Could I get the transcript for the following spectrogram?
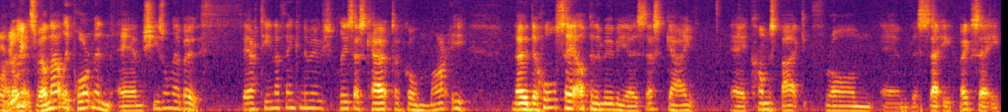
Oh, really? as well. Natalie Portman, um, she's only about 13, I think, in the movie. She plays this character called Marty. Now, the whole setup in the movie is this guy uh, comes back from um, the city, big city,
